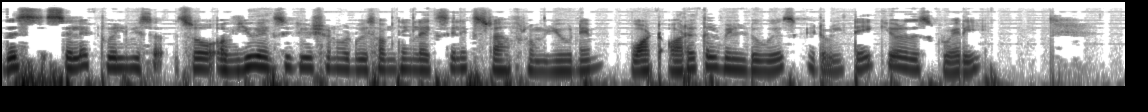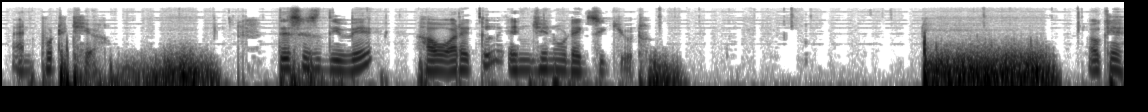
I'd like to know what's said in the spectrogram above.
this select will be so, so a view execution would be something like select star from view name what Oracle will do is it will take your this query and put it here. This is the way how Oracle engine would execute. Okay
